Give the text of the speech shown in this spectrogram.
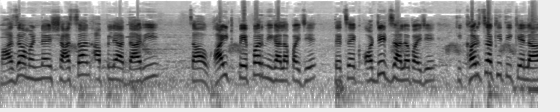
माझं म्हणणं आहे शासन आपल्या दारीचा व्हाईट पेपर निघाला पाहिजे. त्याचं एक ऑडिट झालं पाहिजे की खर्च किती केला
